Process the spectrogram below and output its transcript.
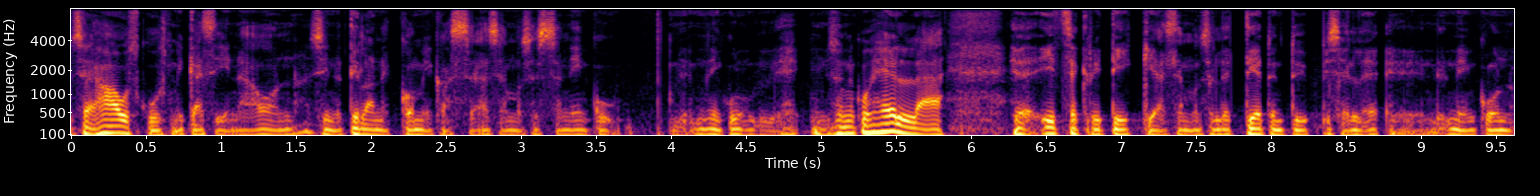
se hauskuus, mikä siinä on, siinä tilannekomikassa ja semmoisessa niin kuin niin kuin, se on niin kuin hellää itsekritiikkiä semmoiselle tietyn tyyppiselle niin kuin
